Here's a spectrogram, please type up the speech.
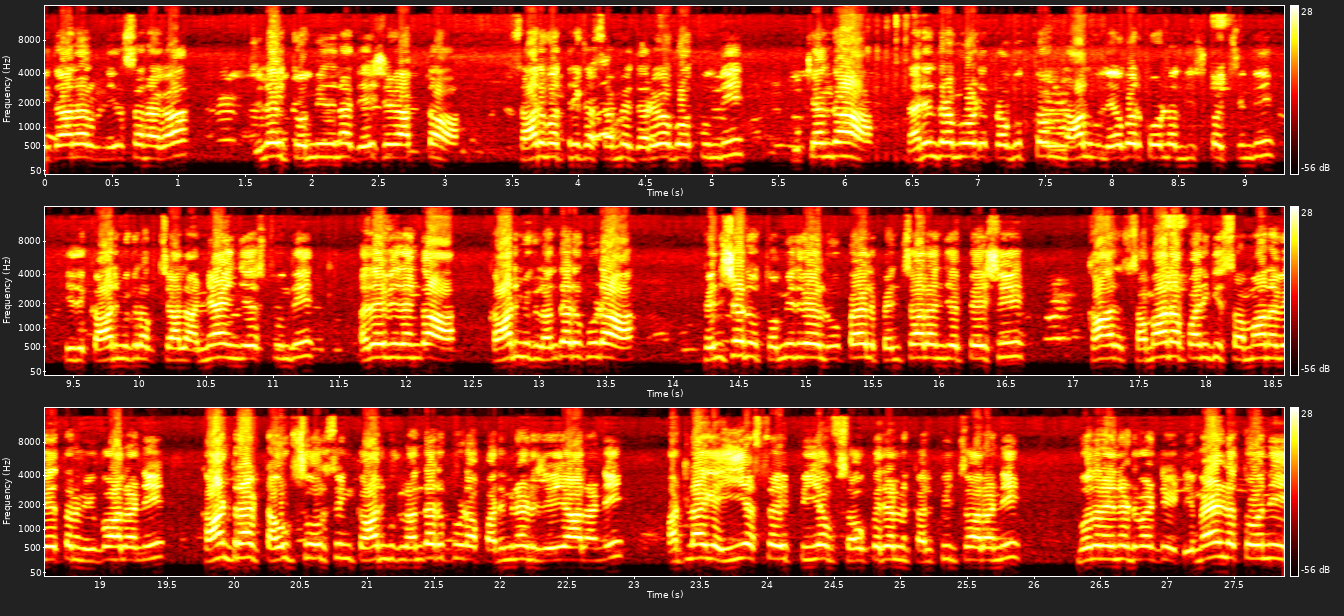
విధానాలకు నిరసనగా జూలై తొమ్మిదిన దేశవ్యాప్త సార్వత్రిక సమ్మె జరగబోతుంది. ముఖ్యంగా నరేంద్ర మోడీ ప్రభుత్వం నాలుగు లేబర్ కోడ్లను తీసుకొచ్చింది. ఇది కార్మికులకు చాలా అన్యాయం చేస్తుంది. అదేవిధంగా కార్మికులందరూ కూడా పెన్షన్ తొమ్మిది వేల రూపాయలు పెంచాలని చెప్పేసి కా- సమాన పనికి సమాన వేతనం ఇవ్వాలని కాంట్రాక్ట్ అవుట్ సోర్సింగ్ కార్మికులందరూ కూడా పర్మినెంట్ చేయాలని అట్లాగే ఈఎస్ఐ పిఎఫ్ సౌకర్యాలను కల్పించాలని మొదలైనటువంటి డిమాండ్లతోని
